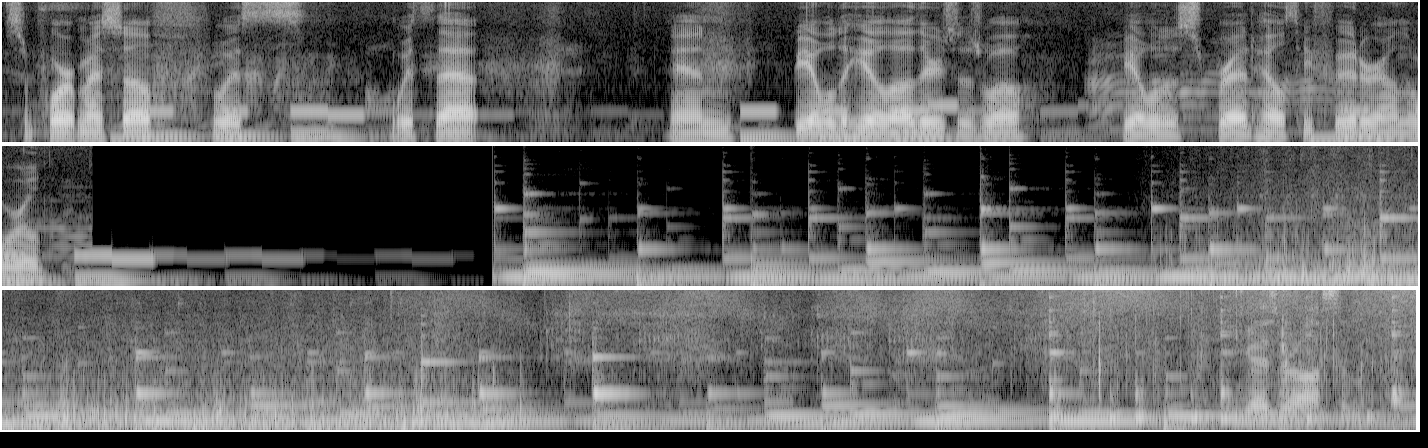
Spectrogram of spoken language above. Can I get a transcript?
support myself with, with that, and be able to heal others as well. Be able to spread healthy food around the world. You guys are awesome.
